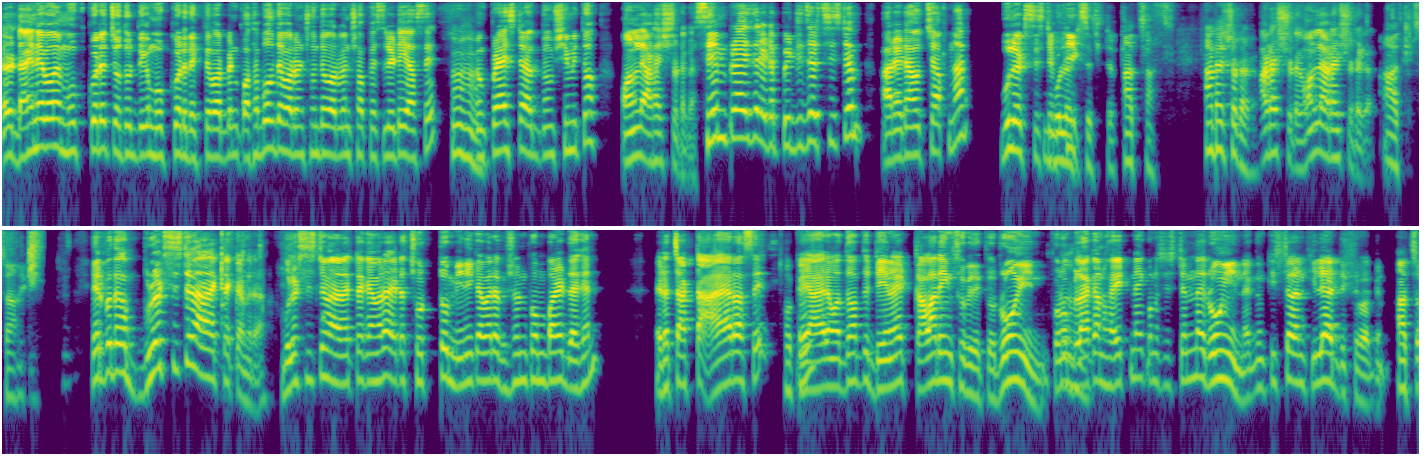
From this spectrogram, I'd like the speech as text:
এটা মুভ করে চতুর্দিকে মুভ করে দেখতে পারবেন কথা বলতে পারবেন শুনতে পারবেন সব ফেসিলিটি আছে। এবং প্রাইসটা একদম সীমিত অনলি আঠাশশো টাকা। সেম প্রাইসের এটা পিডিজেড সিস্টেম আর এটা হচ্ছে আপনার বুলেট সিস্টেম আচ্ছা। আঠাশশো টাকা। আড়াইশো টাকা অনলি আড়াইশো টাকা। আচ্ছা। এরপর দেখো বুলেট সিস্টেম আর একটা ক্যামেরা বুলেট সিস্টেম আর একটা ক্যামেরা এটা ছোট্ট মিনি ক্যামেরা ভীষণ কোম্পানির দেখেন। এটা চারটা আয়ার আছে। এই আয়ারের মাধ্যমে আপনি ডে নাইট কালারিং ছবি দেখতে রোইন কোনো ব্ল্যাক এন্ড হোয়াইট নাই কোনো সিস্টেম নাই রোইন একদম ক্রিস্টাল ক্লিয়ার দেখতে পাবেন আচ্ছা।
